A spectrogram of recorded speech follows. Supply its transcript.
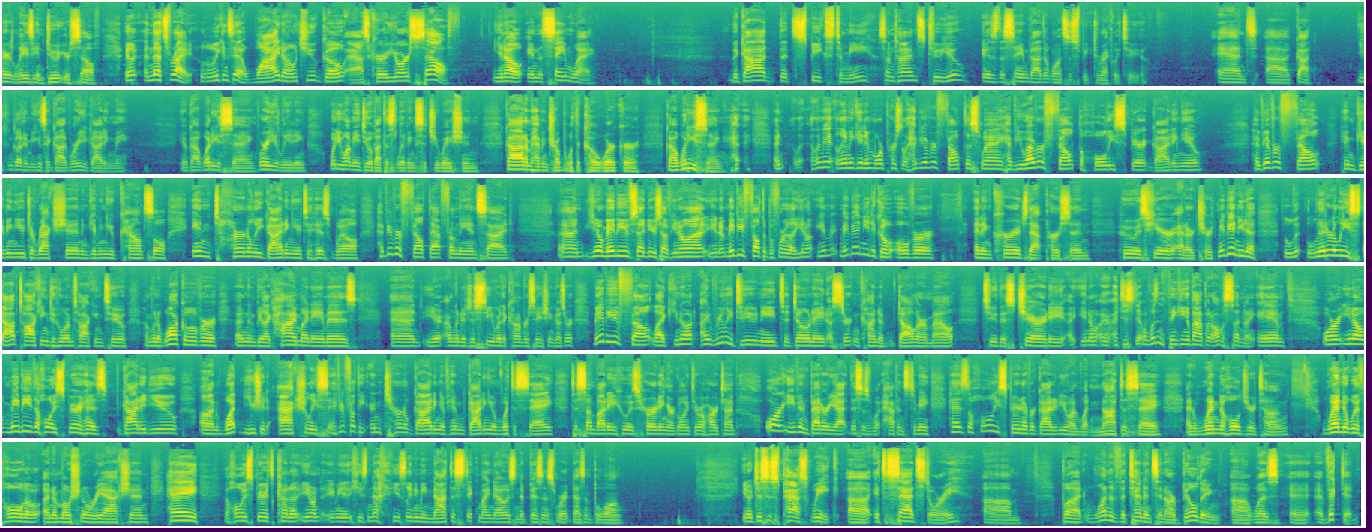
I heard lazy and do it yourself. And that's right. We can say that. Why don't you go ask her yourself? You know, in the same way. The God that speaks to me sometimes, to you, is the same God that wants to speak directly to you. And uh, God, you can go to him, you can say, God, where are you guiding me? You know, God, what are you saying? Where are you leading? What do you want me to do about this living situation? God, I'm having trouble with a coworker. God, what are you saying? And let me let me get it more personal. Have you ever felt this way? Have you ever felt the Holy Spirit guiding you? Have you ever felt him giving you direction and giving you counsel, internally guiding you to His will. Have you ever felt that from the inside? And you know, maybe you've said to yourself, you know what, you know, maybe you felt it before, like, you know, maybe I need to go over and encourage that person who is here at our church. Maybe I need to li- literally stop talking to who I'm talking to. I'm going to walk over I'm going to be like, "Hi, my name is," and you know, I'm going to just see where the conversation goes. Or maybe you felt like, you know what, I really do need to donate a certain kind of dollar amount to this charity. I, you know, I, I just I wasn't thinking about it, but all of a sudden I am. Or, you know, maybe the Holy Spirit has guided you on what you should actually say. Have you ever felt the internal guiding of Him guiding you on what to say to somebody who is hurting or going through a hard time? Or even better yet, this is what happens to me. Has the Holy Spirit ever guided you on what not to say and when to hold your tongue, when to withhold a, an emotional reaction? Hey, the Holy Spirit's kind of, you know, I mean, he's not, he's leading me not to stick my nose into business where it doesn't belong you know, just this past week, uh, it's a sad story, um, but one of the tenants in our building uh, was uh, evicted,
